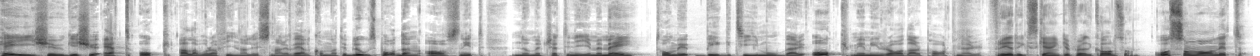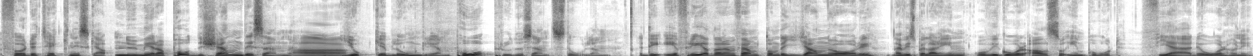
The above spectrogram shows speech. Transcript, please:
Hej 2021 och alla våra fina lyssnare. Välkomna till Bluespodden, avsnitt nummer 39 med mig, Tommy Big T Moberg och med min radarpartner. Fredrik Skanker Fred Karlsson. Och som vanligt för det tekniska, numera poddkändisen, Ah. Jocke Blomgren på producentstolen. Det är fredag den 15 januari när vi spelar in och vi går alltså in på vårt fjärde år, hörni.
